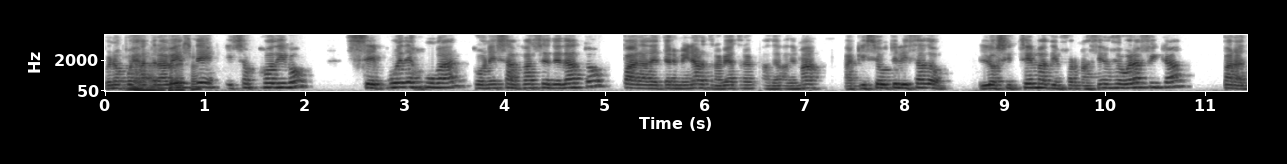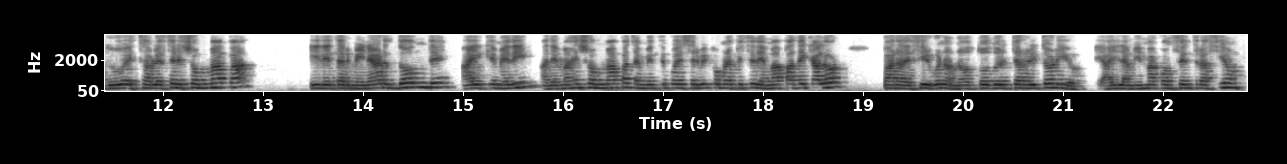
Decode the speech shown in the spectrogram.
Bueno, pues a través de esos códigos se puede jugar con esas bases de datos para determinar, a través, además, aquí se ha utilizado los sistemas de información geográfica para tú establecer esos mapas y determinar dónde hay que medir. Además, esos mapas también te pueden servir como una especie de mapas de calor para decir, bueno, no todo el territorio hay la misma concentración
